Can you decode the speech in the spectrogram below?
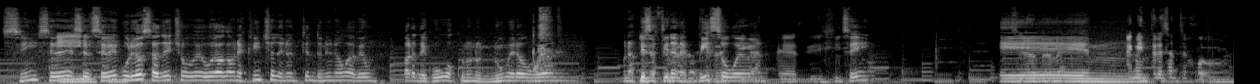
Sí, se ve, Y- se, se ve curiosa. De hecho, veo, veo acá un screenshot y no entiendo ni una weá. Veo un par de cubos con unos números, weón. Unas piezas en el piso, weón. Gigante, sí. Sí. Eh, Qué interesante el juego.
